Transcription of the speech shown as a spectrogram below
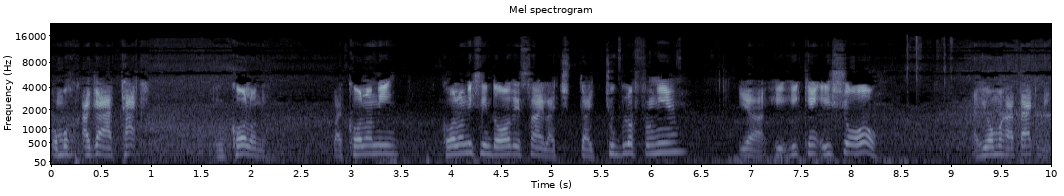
almost I got attacked in Colonie by Colonie Colonie's in the other side, like like two blocks from here. Yeah, he he can't. He show off, and he almost attacked me.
